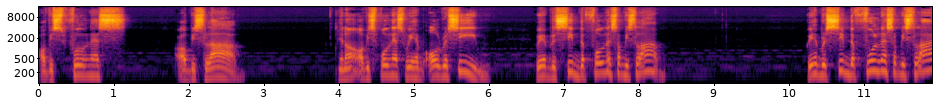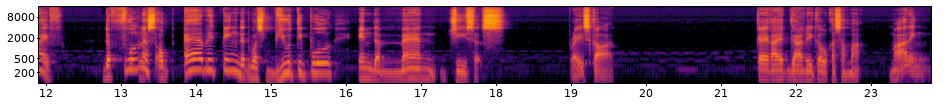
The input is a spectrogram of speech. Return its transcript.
Of his fullness, of his love. You know, of his fullness we have all received. We have received the fullness of his love. We have received the fullness of his life, the fullness of everything that was beautiful in the man Jesus. Praise God. Kaya kahit gaano ikaw kasama, maaring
